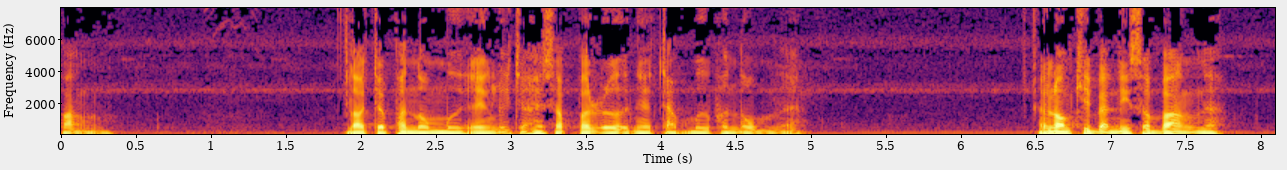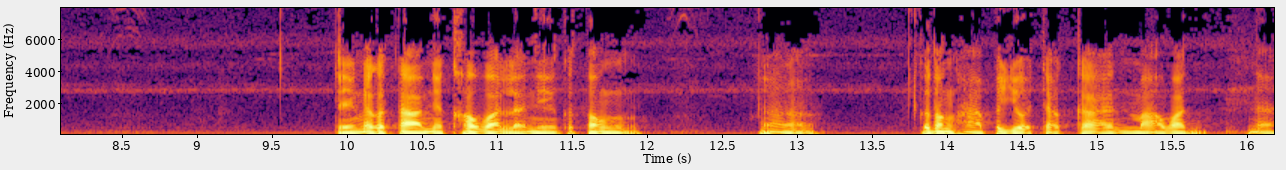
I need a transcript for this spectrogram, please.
ฟัง เราจะพนมมือเอง หรือจะให้สับปเปลอเนี่ยจับมือพนมนะให้ลองคิดแบบนี้ซะบ้างนะ แต่อย่างไรก็ตามเนี่ยเข้าวัดแล้วเนี่ยก็ต้องอก็ต้องหาประโยชน์จากการมาวัดนะ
